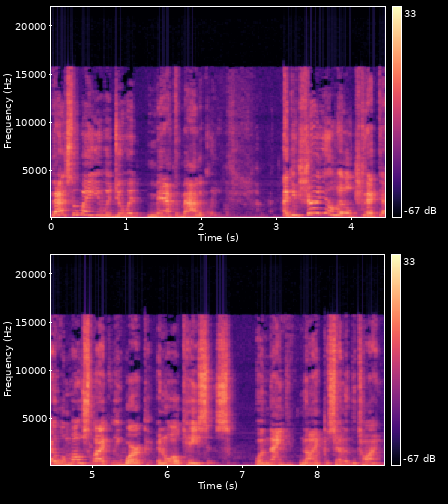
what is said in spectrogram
That's the way you would do it mathematically. I can show you a little trick that will most likely work in all cases, or 99% of the time.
